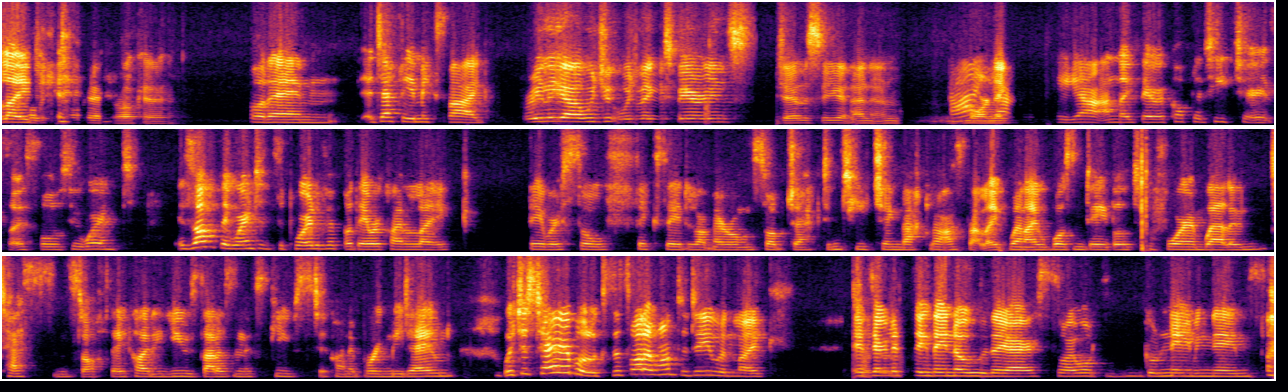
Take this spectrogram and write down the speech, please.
like, okay, okay. but um, definitely a mixed bag. Really? Yeah. Would you would you experience jealousy and and, and Ah, more yeah, negative? yeah, and like there were a couple of teachers, I suppose, who weren't. It's not that they weren't in support of it, but they were kind of like they were so fixated on their own subject and teaching that class that like when I wasn't able to perform well in tests and stuff, they kind of used that as an excuse to kind of bring me down, which is terrible because it's what I want to do. And like, if they're listening, they know who they are, so I won't go naming names.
